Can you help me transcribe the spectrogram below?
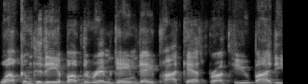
Welcome to the Above the Rim Game Day podcast brought to you by the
